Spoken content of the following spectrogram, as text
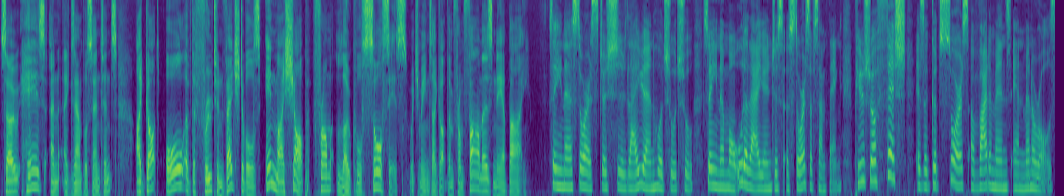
So here's an example sentence. I got all of the fruit and vegetables in my shop from local sources, which means I got them from farmers nearby. 所以呢，source 就是来源或出处。所以呢，某物的来源就是 a source of something。比如说，fish is a good source of vitamins and minerals，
